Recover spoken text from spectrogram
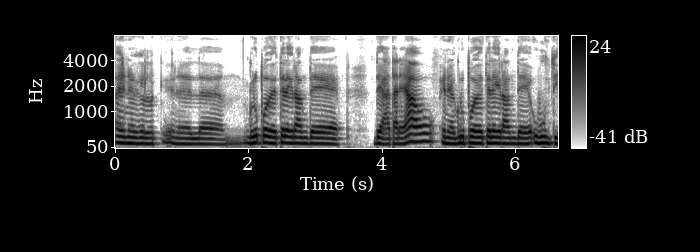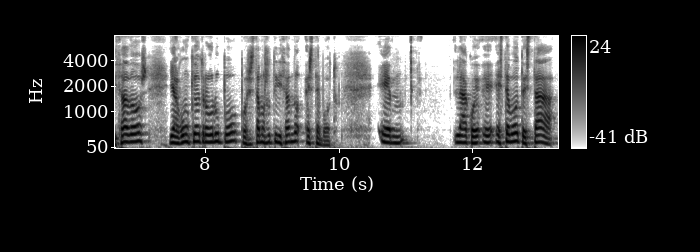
en el, en el eh, grupo de Telegram de de Atareao, en el grupo de Telegram de Ubuntizados y algún que otro grupo, pues estamos utilizando este bot. Em, eh, este bot está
